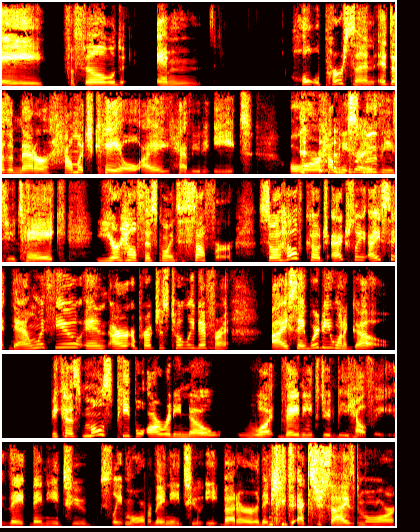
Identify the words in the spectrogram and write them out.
a fulfilled and whole person, it doesn't matter how much kale I have you to eat or how many right. smoothies you take, your health is going to suffer. So, a health coach actually, I sit down with you, and our approach is totally different. I say, Where do you want to go? Because most people already know what they need to do to be healthy. They they need to sleep more. They need to eat better. They need to exercise more.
